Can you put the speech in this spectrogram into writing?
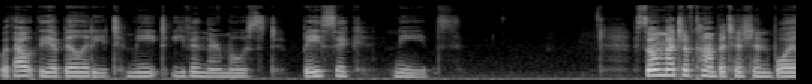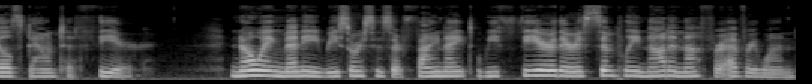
without the ability to meet even their most basic needs. So much of competition boils down to fear. Knowing many resources are finite, we fear there is simply not enough for everyone.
